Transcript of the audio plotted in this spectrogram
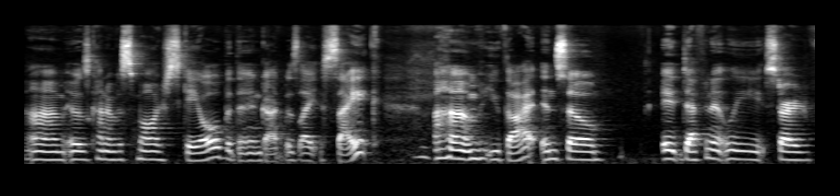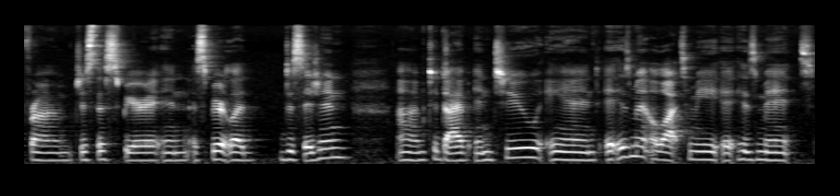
Um, it was kind of a smaller scale, but then God was like, psych, um, you thought. And so it definitely started from just the spirit and a spirit led decision um, to dive into. And it has meant a lot to me. It has meant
